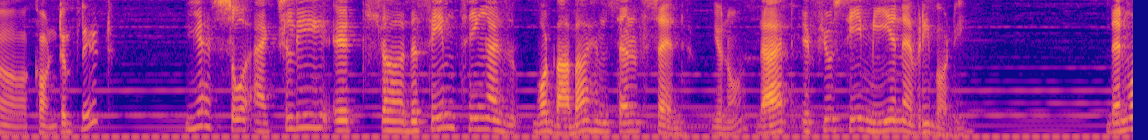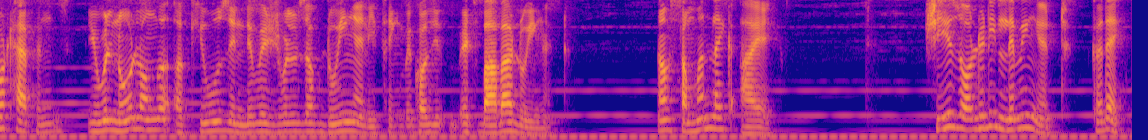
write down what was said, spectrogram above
uh, contemplate. Yes, so actually, it's uh, the same thing as what Baba himself said, you know, that if you see me in everybody, then what happens? You will no longer accuse individuals of doing anything because it's Baba doing it. Now, someone like I, she is already living it, correct?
